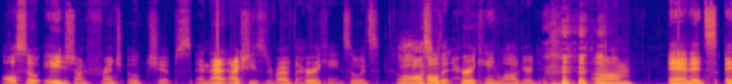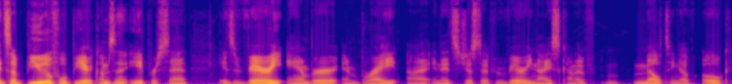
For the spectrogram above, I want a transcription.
Also aged on French oak chips, and that actually survived the hurricane. So it's Oh, awesome. called it Hurricane Lagered. um, and it's it's a beautiful beer. It comes in at eight percent. It's very amber and bright, uh, and it's just a very nice kind of melting of oak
